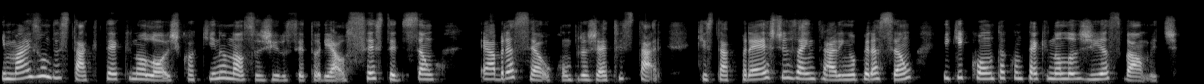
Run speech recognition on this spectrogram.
E mais um destaque tecnológico aqui no nosso giro setorial sexta edição é a Bracel, com o projeto STAR, que está prestes a entrar em operação e que conta com tecnologias Valmet.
